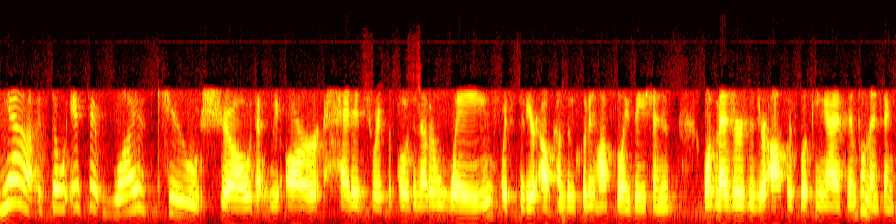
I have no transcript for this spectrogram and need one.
Yeah, so if it was to show that we are headed to, I suppose, another wave with severe outcomes, including hospitalizations, what measures is your office looking at implementing?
